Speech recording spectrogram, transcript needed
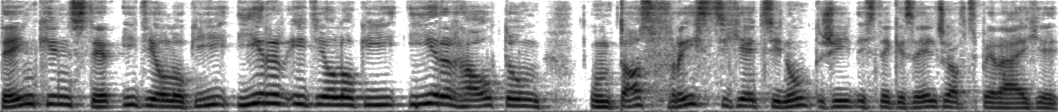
Denkens, der Ideologie, ihrer Ideologie, ihrer Haltung und das frisst sich jetzt in unterschiedlichste Gesellschaftsbereiche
